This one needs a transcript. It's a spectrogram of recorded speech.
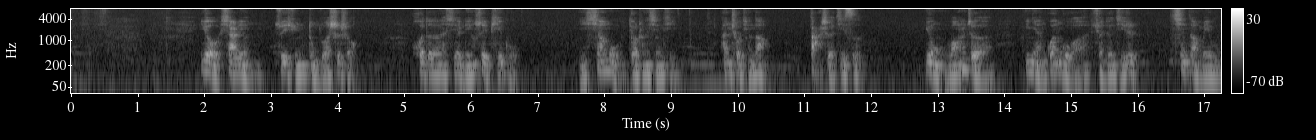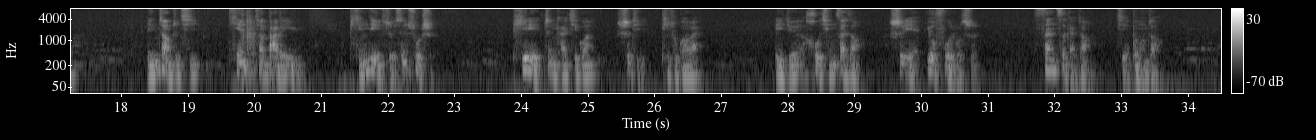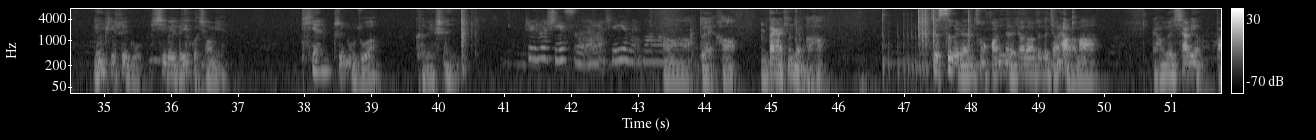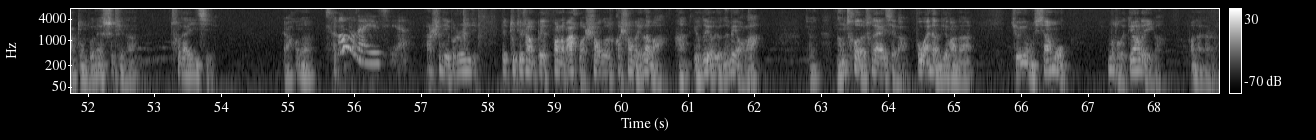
又下令追寻董卓尸首。获得些零碎皮骨，以香木雕成形体，安处停当，大设祭祀，用王者一辇棺椁，选择吉日，迁葬梅屋。临葬之期，天降大雷雨，平地水深数尺，霹雳震开其棺，尸体提出关外。李傕后勤再造，事业又复如此，三次改葬，皆不能葬。灵皮碎骨，悉为雷火消灭。天之怒灼，可谓甚矣。这是说谁死了，谁也埋葬了。啊，对，好，你大概听懂了哈。这四个人从黄金的人要到这个奖赏了吗？然后又下令把董卓那个尸体呢凑在一起，然后呢？凑在一起。啊，尸体不是被肚脐上被放了把火烧的快烧没了吗？啊，有的有，有的没有了。就能凑的凑在一起了，不完整的地方呢，就用香木木头雕了一个，放在那儿了。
